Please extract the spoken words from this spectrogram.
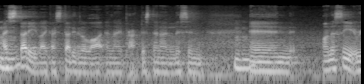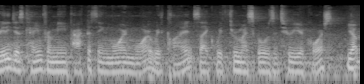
I Mhm. studied, like I studied a lot, and I practiced, and I listened, Mhm. and honestly, it really just came from me practicing more and more with clients. Like with through my school, was a two-year course. Yep.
